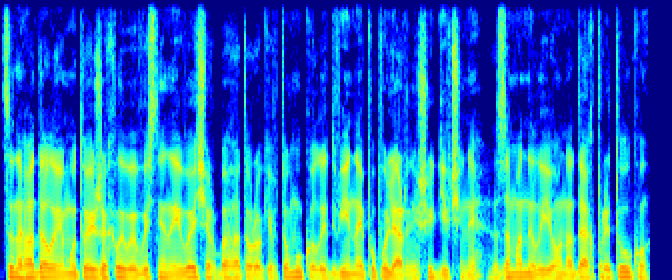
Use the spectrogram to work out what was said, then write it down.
Це нагадало йому той жахливий весняний вечір багато років тому, коли дві найпопулярніші дівчини заманили його на дах притулку,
